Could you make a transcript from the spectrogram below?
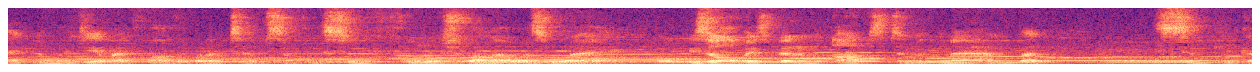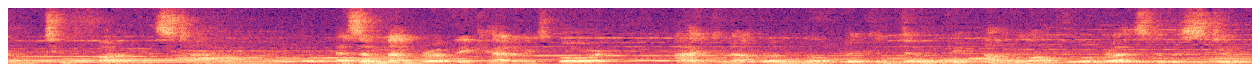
had no idea my father would attempt something so foolish while I was away. He's always been an obstinate man, but he's simply gone too far this time. As a member of the Academy's board, I cannot remotely condone the unlawful arrest of a student.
